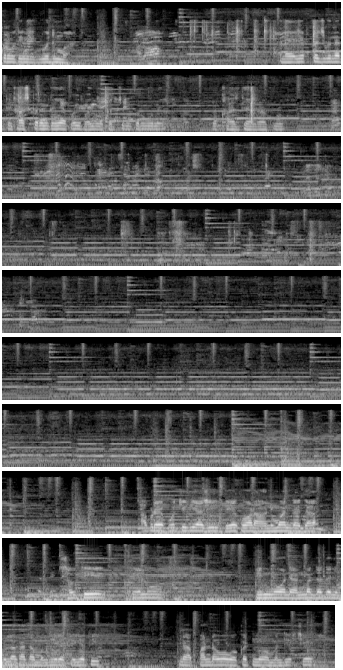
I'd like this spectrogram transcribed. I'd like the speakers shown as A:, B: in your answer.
A: પ્રકૃતિની ગોદમાં. અને એક જ વિનંતી ખાસ કરીને કે અહીંયા કોઈ ભાઈઓ કચરું કરવું નહીં. એનું ખાસ ધ્યાન રાખવું. આપણે પહોંચી ગયા છીએ ભેખવાડા હનુમાન દાદા. સૌથી પહેલું ભીમનું અને હનુમાન દાદાની મુલાકાત આ મંદિરે થઈ હતી. અને આ પાંડવો વખતનું આ મંદિર છે.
